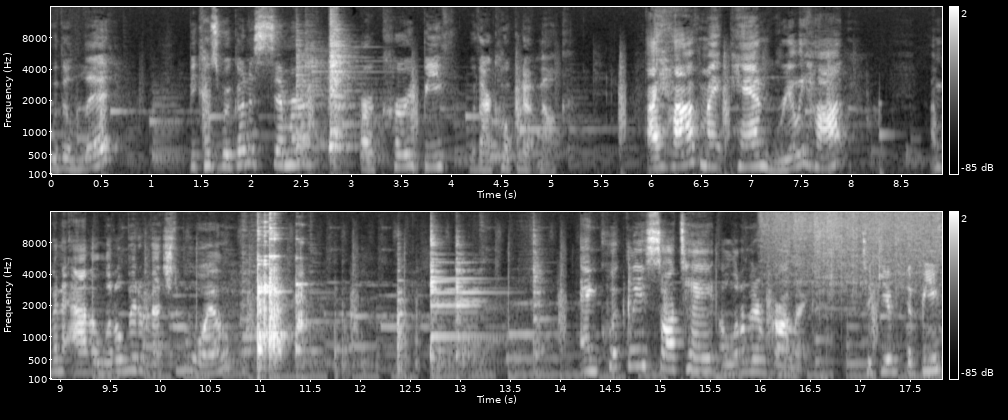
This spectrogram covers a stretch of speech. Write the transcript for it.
with a lid, because we're gonna simmer our curry beef with our coconut milk. I have my pan really hot. I'm gonna add a little bit of vegetable oil and quickly saute a little bit of garlic to give the beef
